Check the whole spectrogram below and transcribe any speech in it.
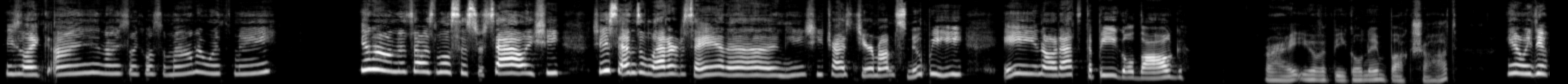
he's like, I, you know, he's like, what's the matter with me? You know, and so his little sister Sally, she she sends a letter to Santa, and he she tries to cheer him up. Snoopy, he, he you know, that's the beagle dog. Right. You have a beagle named Buckshot. Yeah, we do.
